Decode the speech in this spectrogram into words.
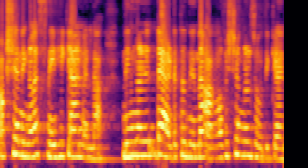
പക്ഷെ നിങ്ങളെ സ്നേഹിക്കാനല്ല നിങ്ങളുടെ അടുത്ത് നിന്ന് ആവശ്യങ്ങൾ ചോദിക്കാൻ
